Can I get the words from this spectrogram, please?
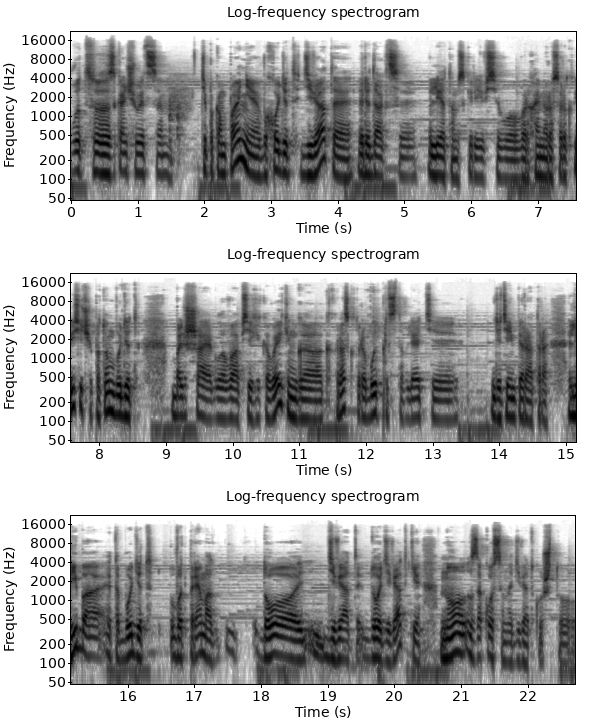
вот э, заканчивается типа компания, выходит девятая редакция летом, скорее всего, Вархаммера 40 тысяч, и потом будет большая глава Психика Вейкинга, как раз, которая будет представлять э, Детей Императора. Либо это будет вот прямо до, девятой, до девятки, но закоса на девятку, что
